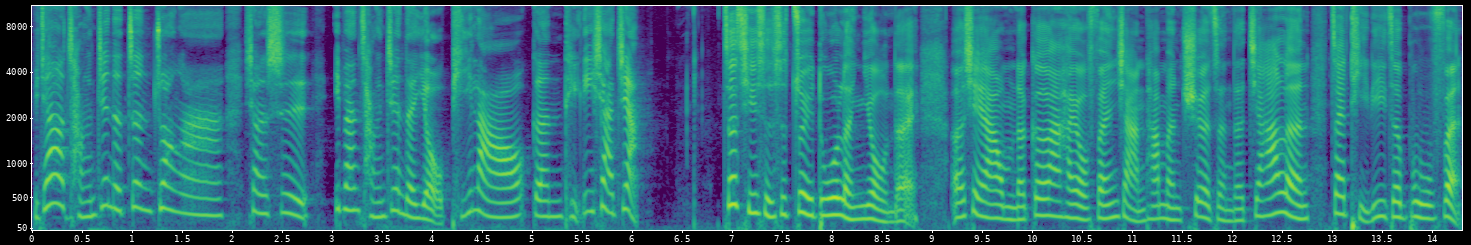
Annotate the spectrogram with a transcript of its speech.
比较常见的症状啊，像是一般常见的有疲劳跟体力下降。这其实是最多人有的，而且啊，我们的个案还有分享他们确诊的家人在体力这部分，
